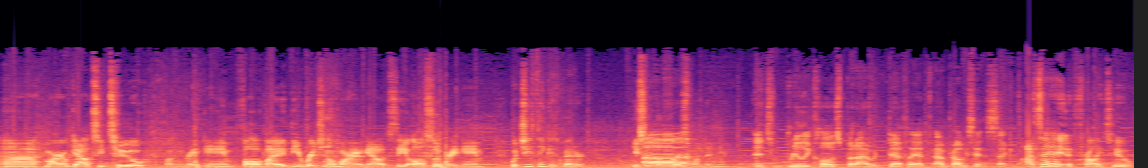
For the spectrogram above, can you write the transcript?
Uh, Mario Galaxy 2, fucking great game. Followed by the original Mario Galaxy, also a great game. Which do you think is better? You said Uh, the first one, didn't you? it's really close, but I would definitely have to, I would probably say the second one. I'd say it's probably two.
